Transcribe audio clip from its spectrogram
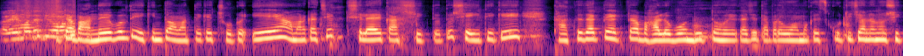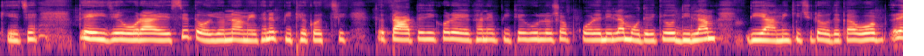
এটা বান্ধবী বলতে এ কিন্তু আমার থেকে ছোট। এ আমার কাছে সেলাইয়ের কাজ শিখতো। তো সেই থেকেই থাকতে থাকতে একটা ভালো বন্ধুত্ব হয়ে গেছে। তারপরে ও আমাকে স্কুটি চালানো শিখিয়েছে। তো এই যে ওরা এসে তো ওই জন্য আমি এখানে পিঠে করছি। তো তাড়াতাড়ি করে এখানে পিঠেগুলো সব করে নিলাম ওদেরকেও দিলাম। দিয়ে আমি কিছুটা ওদেরকে ও ওরা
